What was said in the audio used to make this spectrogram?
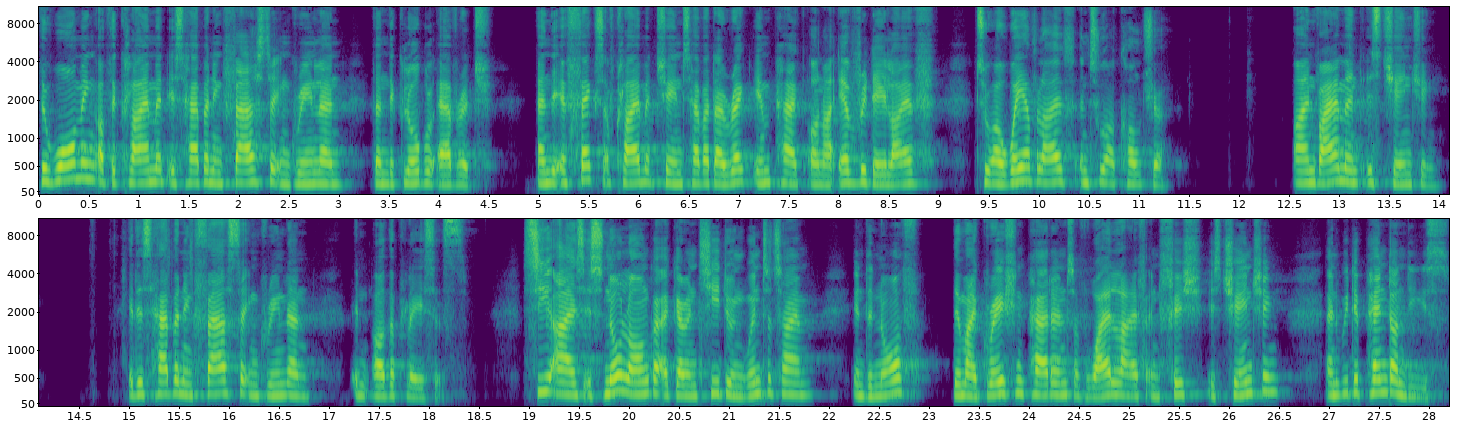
The warming of the climate is happening faster in Greenland than the global average, and the effects of climate change have a direct impact on our everyday life, to our way of life, and to our culture. Our environment is changing. It is happening faster in Greenland in other places. Sea ice is no longer a guarantee during wintertime. In the north, the migration patterns of wildlife and fish is changing, and we depend on these.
